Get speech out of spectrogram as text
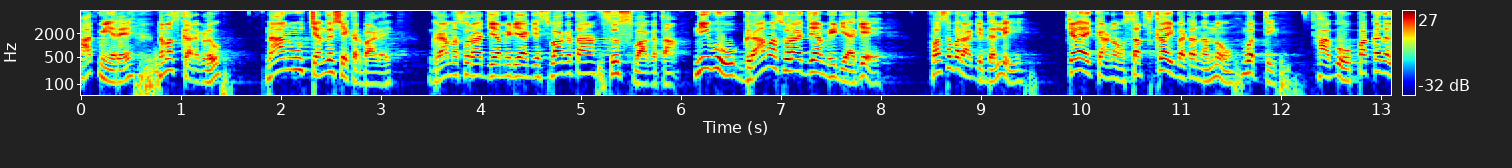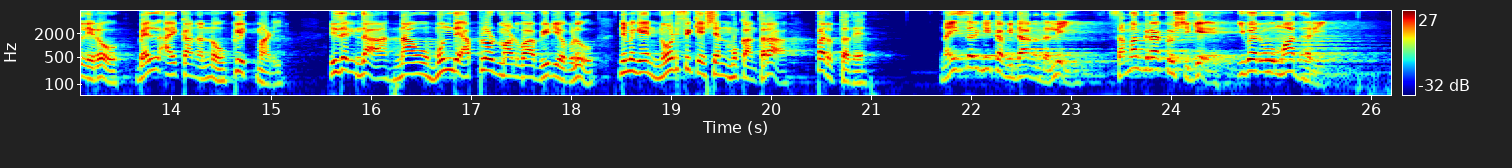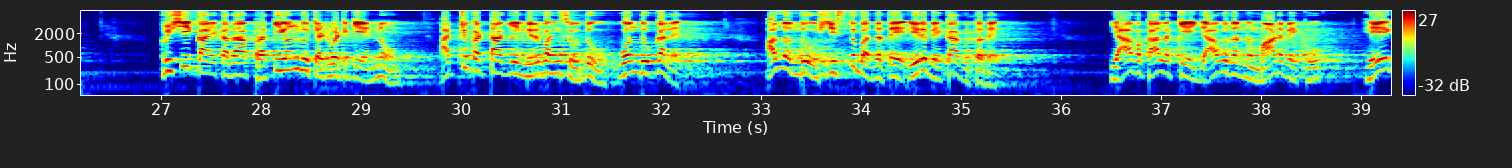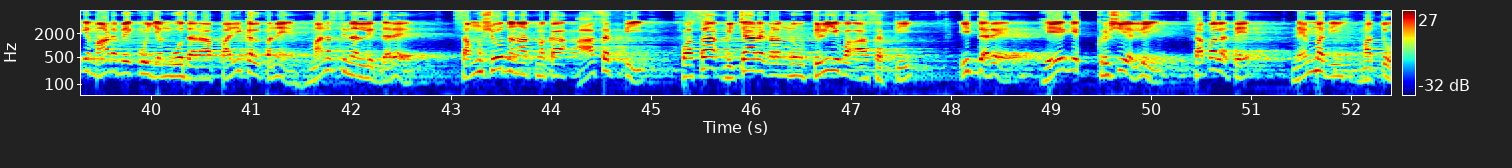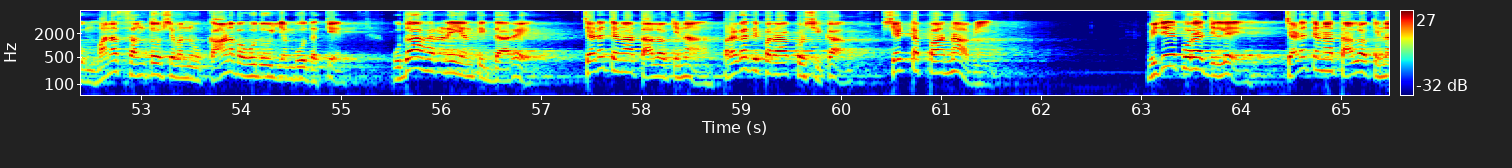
ಆತ್ಮೀಯರೇ, ನಮಸ್ಕಾರಗಳು. ನಾನು ಚಂದ್ರಶೇಖರ್ ಬಾಳೆ. ಗ್ರಾಮ ಸ್ವರಾಜ್ಯ ಮೀಡಿಯಾಗೆ ಸ್ವಾಗತ, ಸುಸ್ವಾಗತ. ನೀವು ಗ್ರಾಮ ಸ್ವರಾಜ್ಯ ಮೀಡಿಯಾಗೆ ಹೊಸಬರಾಗಿದ್ದಲ್ಲಿ ಕೆಳಗೆ ಕಾಣೋ ಸಬ್ಸ್ಕ್ರೈಬ್ ಬಟನ್ ಅನ್ನು ಒತ್ತಿ ಹಾಗೂ ಪಕ್ಕದಲ್ಲಿರೋ ಬೆಲ್ ಐಕಾನ್ ಅನ್ನು ಕ್ಲಿಕ್ ಮಾಡಿ. ಇದರಿಂದ ನಾವು ಮುಂದೆ ಅಪ್ಲೋಡ್ ಮಾಡುವ ವಿಡಿಯೋಗಳು ನಿಮಗೆ ನೋಟಿಫಿಕೇಶನ್ ಮುಖಾಂತರ ಬರುತ್ತದೆ. ನೈಸರ್ಗಿಕ ವಿಧಾನದಲ್ಲಿ ಸಮಗ್ರ ಕೃಷಿಗೆ ಇವರು ಮಾದರಿ. ಕೃಷಿ ಕಾಯಕದ ಪ್ರತಿಯೊಂದು ಚಟುವಟಿಕೆಯನ್ನು ಅಚ್ಚುಕಟ್ಟಾಗಿ ನಿರ್ವಹಿಸುವುದು ಒಂದು ಕಲೆ. ಅಲ್ಲೊಂದು ಶಿಸ್ತುಬದ್ಧತೆ ಇರಬೇಕಾಗುತ್ತದೆ. ಯಾವ ಕಾಲಕ್ಕೆ ಯಾವುದನ್ನು ಮಾಡಬೇಕು, ಹೇಗೆ ಮಾಡಬೇಕು ಎಂಬುದರ ಪರಿಕಲ್ಪನೆ ಮನಸ್ಸಿನಲ್ಲಿದ್ದರೆ ಸಂಶೋಧನಾತ್ಮಕ ಆಸಕ್ತಿ, ಹೊಸ ವಿಚಾರಗಳನ್ನು ತಿಳಿಯುವ ಆಸಕ್ತಿ ಇದ್ದರೆ ಹೇಗೆ ಕೃಷಿಯಲ್ಲಿ ಸಫಲತೆ, ನೆಮ್ಮದಿ ಮತ್ತು ಮನಸ್ಸಂತೋಷವನ್ನು ಕಾಣಬಹುದು ಎಂಬುದಕ್ಕೆ ಉದಾಹರಣೆಯಂತಿದ್ದಾರೆ ಚಡಚಣ ತಾಲೂಕಿನ ಪ್ರಗತಿಪರ ಕೃಷಿಕ ಶೆಟ್ಟಪ್ಪ ನಾವಿ. ವಿಜಯಪುರ ಜಿಲ್ಲೆ ಚಡಚಣ ತಾಲೂಕಿನ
